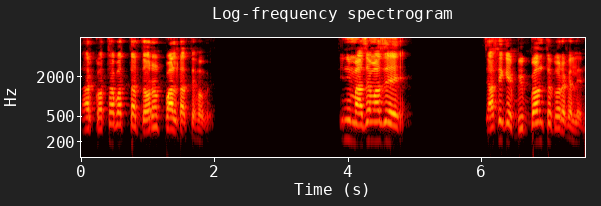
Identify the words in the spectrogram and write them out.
তার কথাবার্তার ধরন পাল্টাতে হবে। তিনি মাঝে মাঝে জাতিকে বিভ্রান্ত করে ফেলেন।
